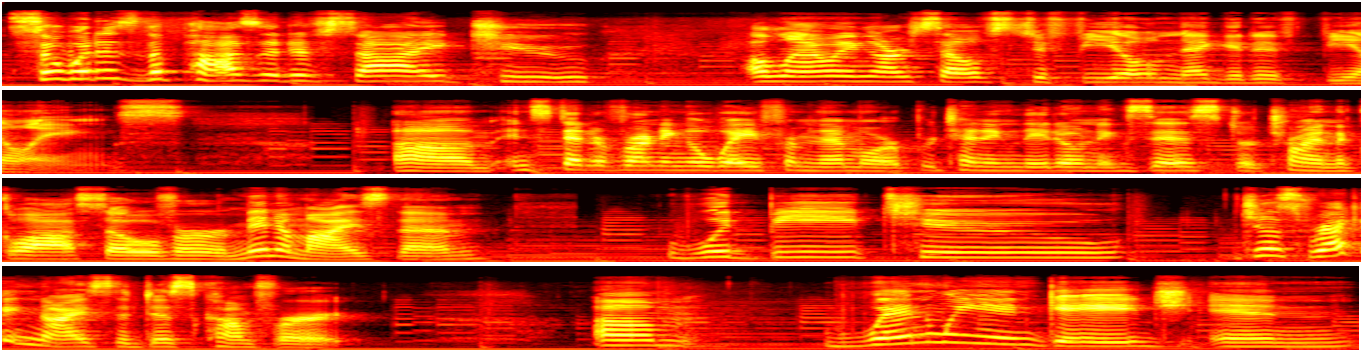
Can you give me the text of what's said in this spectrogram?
So, what is the positive side to allowing ourselves to feel negative feelings? Um, instead of running away from them or pretending they don't exist or trying to gloss over or minimize them, would be to just recognize the discomfort. Um, when we engage in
